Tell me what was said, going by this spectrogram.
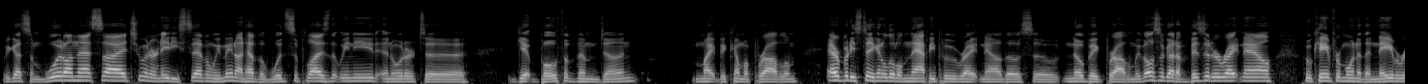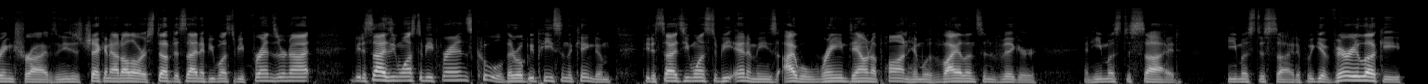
We got some wood on that side, 287. We may not have the wood supplies that we need in order to get both of them done might become a problem. Everybody's taking a little nappy poo right now, though, so no big problem. We've also got a visitor right now who came from one of the neighboring tribes, and he's just checking out all of our stuff, deciding if he wants to be friends or not. If he decides he wants to be friends, cool, there will be peace in the kingdom. If he decides he wants to be enemies, I will rain down upon him with violence and vigor, and he must decide. He must decide if we get very lucky.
